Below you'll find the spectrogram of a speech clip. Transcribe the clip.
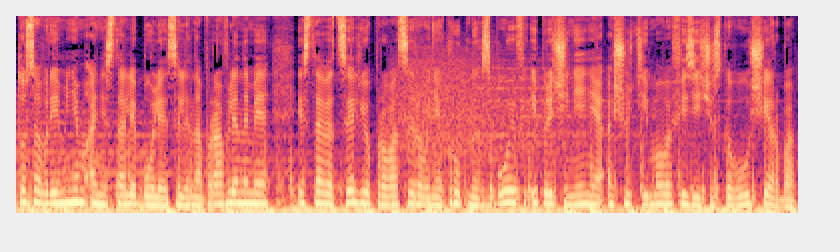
то со временем они стали более целенаправленными и ставят целью провоцирование крупных сбоев и причинения ощутимого физического ущерба.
